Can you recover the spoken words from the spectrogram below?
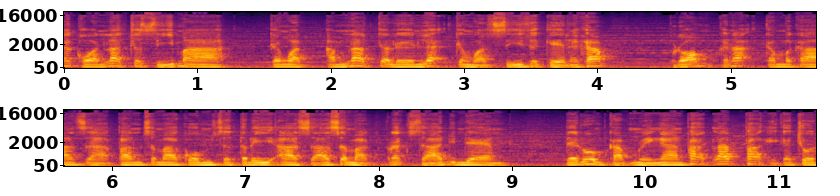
นครราชสีมา จังหวัดอำนาจเจริญ และจังหวัดศรีสะเกษนะครับ พร้อมคณะกรรมการสหพันธ์สมาคม สตรีอาสาสมัคร รักษาดินแดน ได้ร่วมกับหน่วยงานภาครัฐภาคเอกชน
